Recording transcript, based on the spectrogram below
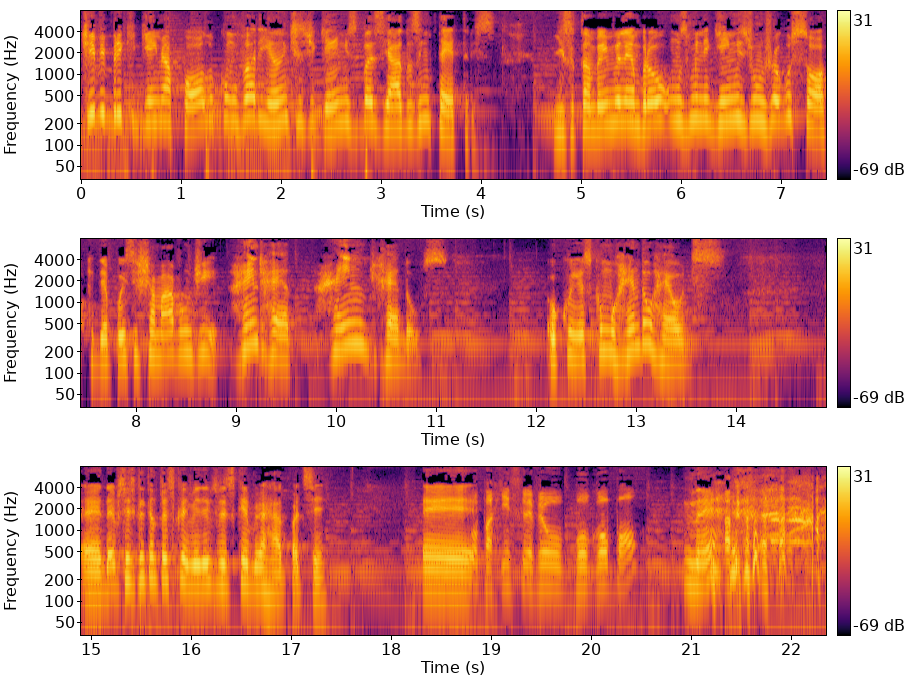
Tive Brick Game Apollo com variantes de games baseados em Tetris. Isso também me lembrou uns minigames de um jogo só, que depois se chamavam de handheld, handhelds. Eu conheço como handhelds. É, deve ser isso que ele tentou escrever, deve ser escrever errado, pode ser. É... Pô, pra quem escreveu Bogobol? Né?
